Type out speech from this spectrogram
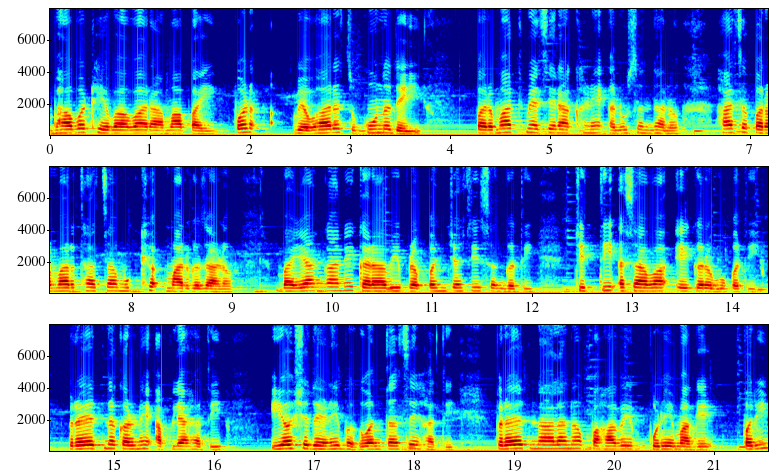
भाव ठेवावा रामापायी पण व्यवहार चुकून देई. परमात्म्याचे राखणे अनुसंधान हाच परमार्थाचा मुख्य मार्ग जाणं. बाह्यांगाने करावी प्रपंचाची संगती. चित्ती असावा एक रघुपती. प्रयत्न करणे आपल्या हाती. यश देणे भगवंताचे हाती. प्रयत्नाला न पहावे पुढे मागे. परी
